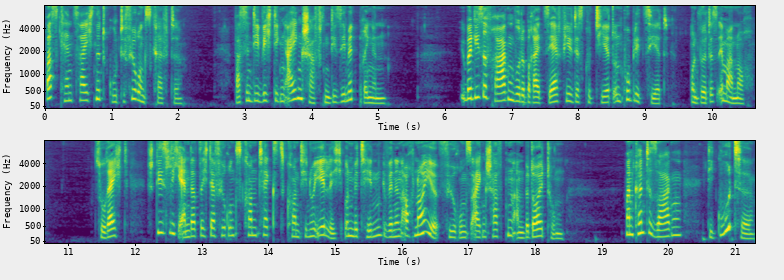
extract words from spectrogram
Was kennzeichnet gute Führungskräfte? Was sind die wichtigen Eigenschaften, die sie mitbringen? Über diese Fragen wurde bereits sehr viel diskutiert und publiziert und wird es immer noch. Zu Recht, schließlich ändert sich der Führungskontext kontinuierlich und mithin gewinnen auch neue Führungseigenschaften an Bedeutung – man könnte sagen, die gute,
